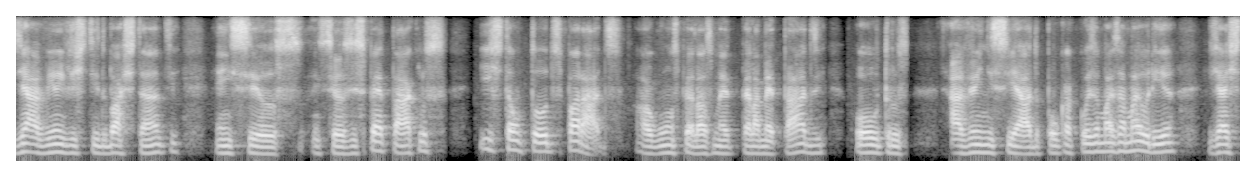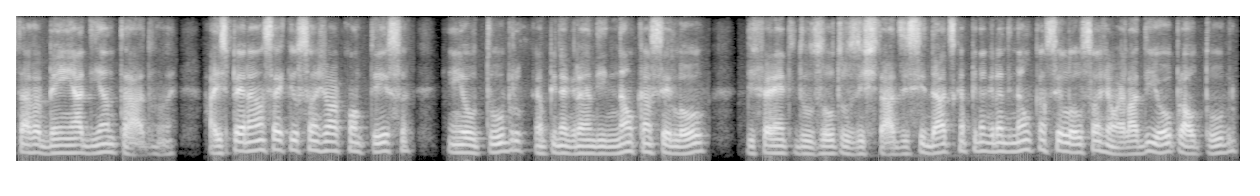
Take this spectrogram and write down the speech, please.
já haviam investido bastante em seus, em seus espetáculos e estão todos parados. Alguns pelas, pela metade, outros haviam iniciado pouca coisa, mas a maioria já estava bem adiantado. Né? A esperança é que o São João aconteça em outubro. Campina Grande não cancelou, diferente dos outros estados e cidades. Campina Grande não cancelou o São João, ela adiou para outubro.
